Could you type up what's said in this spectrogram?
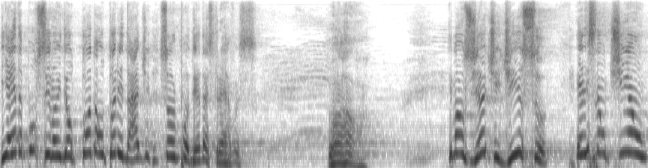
e ainda por cima me deu toda a autoridade sobre o poder das trevas. Uau! Irmãos, diante disso, eles não tinham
